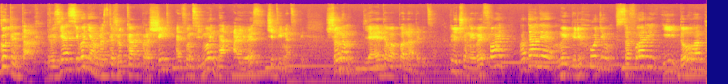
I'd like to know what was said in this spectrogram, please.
Guten Tag, друзья! Сегодня я вам расскажу, как прошить iPhone 7 на iOS 14. Что нам для этого понадобится? Включенный Wi-Fi, а далее мы переходим в Safari и Download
